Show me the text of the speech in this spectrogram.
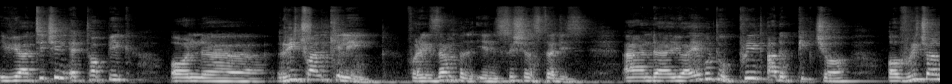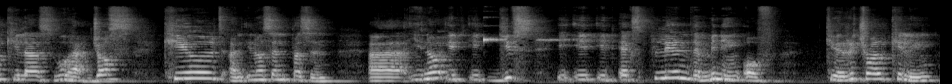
If you are teaching a topic on uh, ritual killing, for example, in social studies, and uh, you are able to print out a picture of ritual killers who have just killed an innocent person, uh, you know, it, it gives, it, it, it explains the meaning of ritual killing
